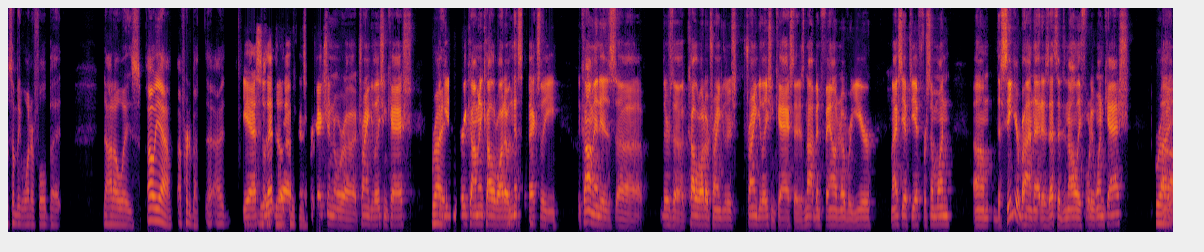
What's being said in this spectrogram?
something wonderful, but not always. Oh yeah, I've heard about that. I, Yeah, so that's, uh, that's a projection or a triangulation cache. right. Again, very common in Colorado. And this actually, the comment is uh, there's a Colorado triangulation, triangulation cache that has not been found in over a year. Nice FTF for someone. Um, the secret behind that is that's a Denali 41 cache. right. Uh,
